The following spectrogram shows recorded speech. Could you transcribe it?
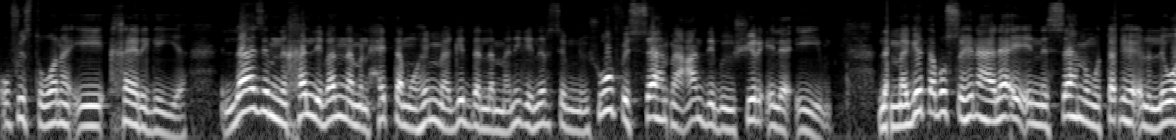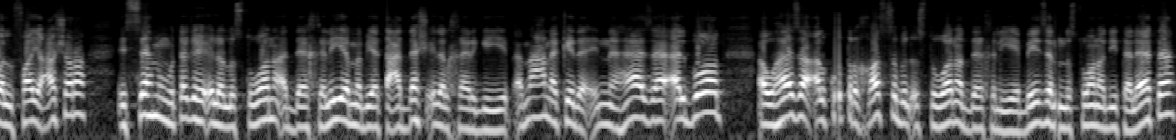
وفي اسطوانة إيه؟ خارجية. لازم نخلي بالنا من حتة مهمة جدا لما نيجي نرسم نشوف السهم عندي بيشير إلى إيه. لما جيت أبص هنا هلاقي إن السهم متجه إلى اللي هو ال phi 10 السهم متجه إلى الاسطوانة الداخلية ما بيتعداش إلى الخارجية. يبقى معنى كده إن هذا البعد أو هذا القطر خاص بالاسطوانة الداخلية. اذا الاسطوانة دي 3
